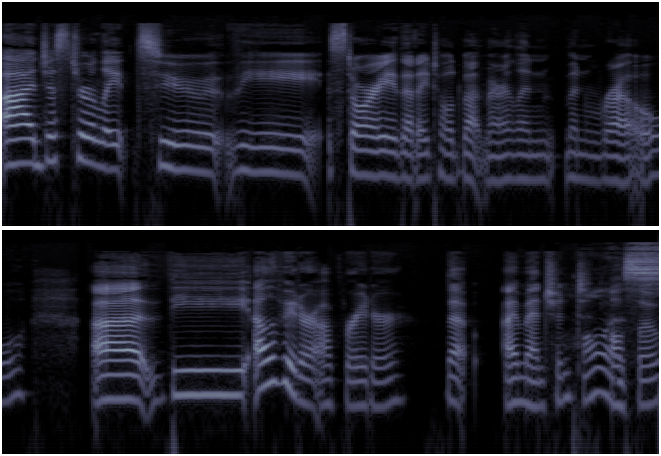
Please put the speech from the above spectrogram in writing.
Uh, just to relate to the story that I told about Marilyn Monroe, uh, the elevator operator that I mentioned also.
